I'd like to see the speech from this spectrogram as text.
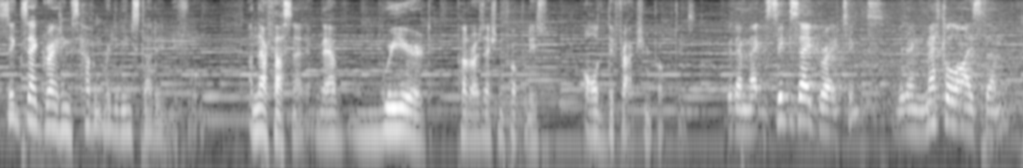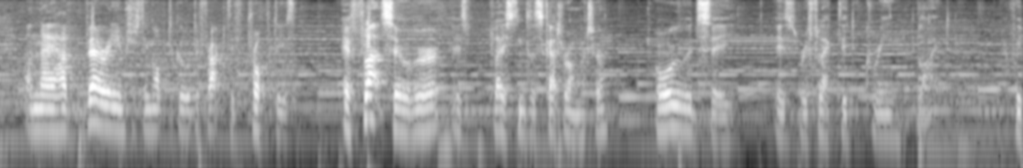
Zigzag gratings haven't really been studied before, and they're fascinating. They have weird polarization properties, odd diffraction properties. We then make zigzag gratings, we then metallize them, and they have very interesting optical diffractive properties. If flat silver is placed into the scatterometer, all we would see is reflected green light. If we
